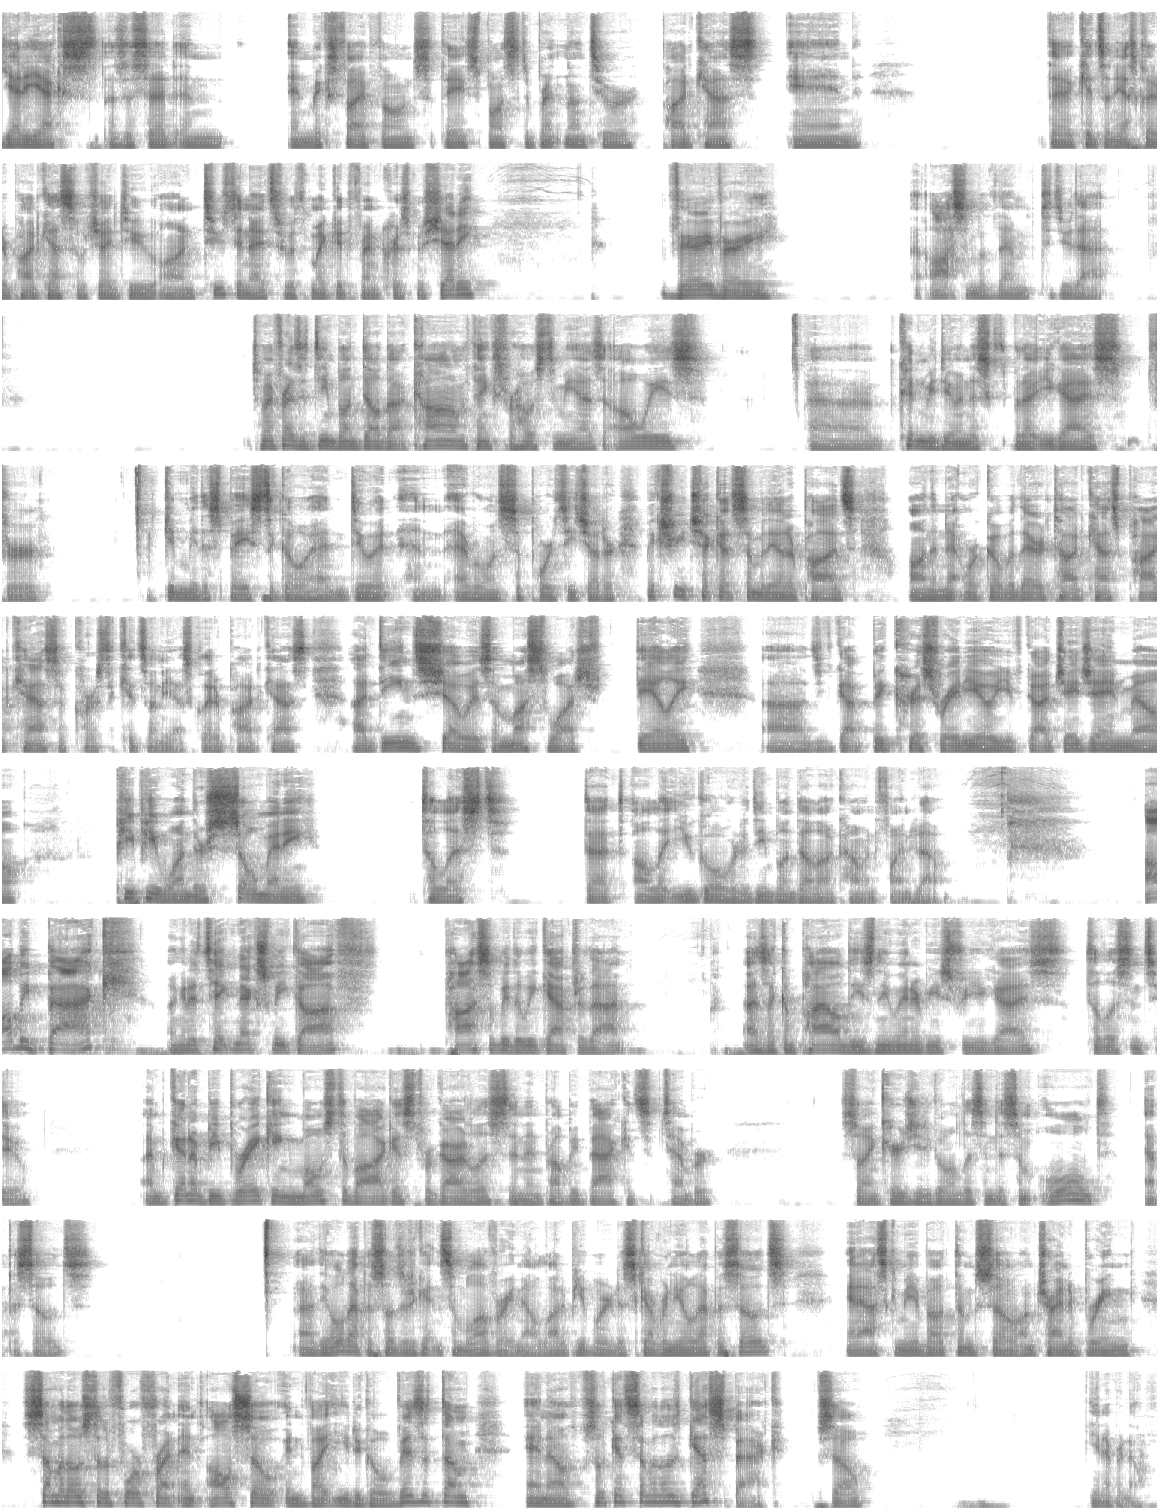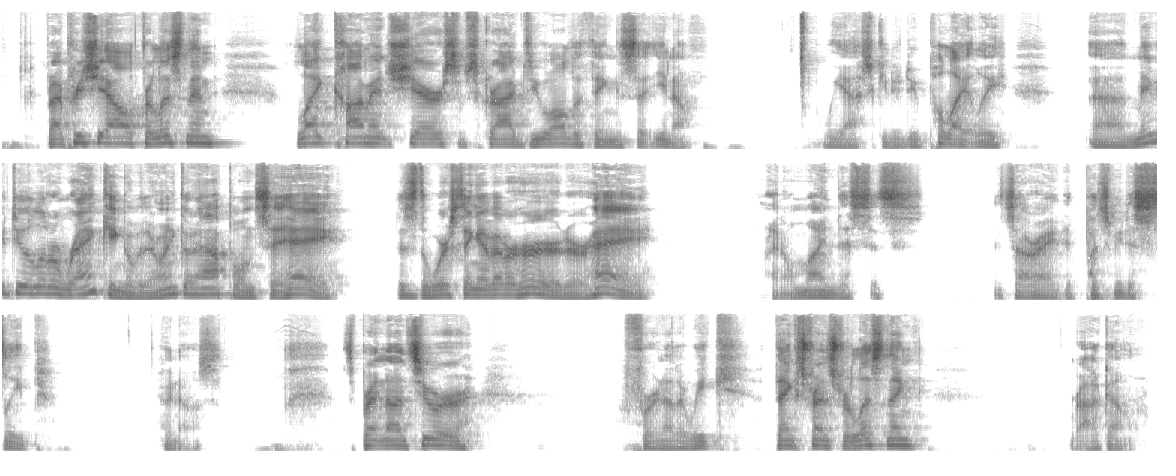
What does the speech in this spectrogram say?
Yeti X, as I said, and and MixFi phones. They sponsor the Brenton on Tour podcast and the Kids on the Escalator podcast, which I do on Tuesday nights with my good friend Chris Machete very, very awesome of them to do that. To my friends at deanblundell.com, thanks for hosting me as always. Uh, couldn't be doing this without you guys for giving me the space to go ahead and do it. And everyone supports each other. Make sure you check out some of the other pods on the network over there Toddcast Podcast, of course, the Kids on the Escalator podcast. Uh, Dean's show is a must watch daily. Uh, you've got Big Chris Radio, you've got JJ and Mel, PP1. There's so many to list that I'll let you go over to deanblundell.com and find it out. I'll be back. I'm going to take next week off, possibly the week after that, as I compile these new interviews for you guys to listen to. I'm going to be breaking most of August regardless, and then probably back in September. So I encourage you to go and listen to some old episodes. Uh, the old episodes are getting some love right now. A lot of people are discovering the old episodes and asking me about them. So I'm trying to bring some of those to the forefront and also invite you to go visit them and also get some of those guests back. So you never know. But I appreciate all for listening. Like, comment, share, subscribe, do all the things that, you know, we ask you to do politely. Uh, maybe do a little ranking over there. Why don't you go to Apple and say, hey, this is the worst thing I've ever heard, or hey, I don't mind this. It's it's all right. It puts me to sleep. Who knows? It's Brenton on tour for another week. Thanks, friends, for listening. Rock on.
